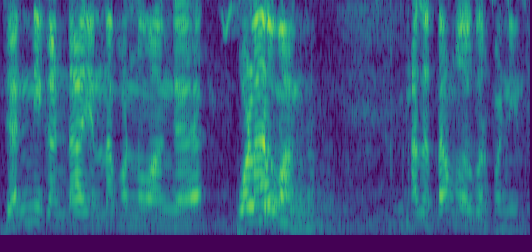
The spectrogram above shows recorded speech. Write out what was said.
ஜன்னி கண்டா என்ன பண்ணுவாங்க? உளருவாங்க அதைத்தான் முதல்வர் பண்ணிட்டு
